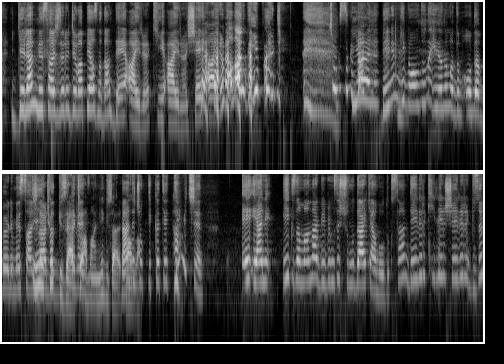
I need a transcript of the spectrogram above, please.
Gelen mesajlara cevap yazmadan D ayrı, ki ayrı, şey ayrı falan deyip önce çok sıkı. yani. Benim gibi olduğuna inanamadım o da böyle mesajlarda. İyi, çok güzel. Evet. Çok, aman ne güzel. Ben de vallahi. çok dikkat ettiğim için. E, yani ilk zamanlar birbirimize şunu derken bulduk. Sen D'leri, ki'leri, şeyleri güzel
